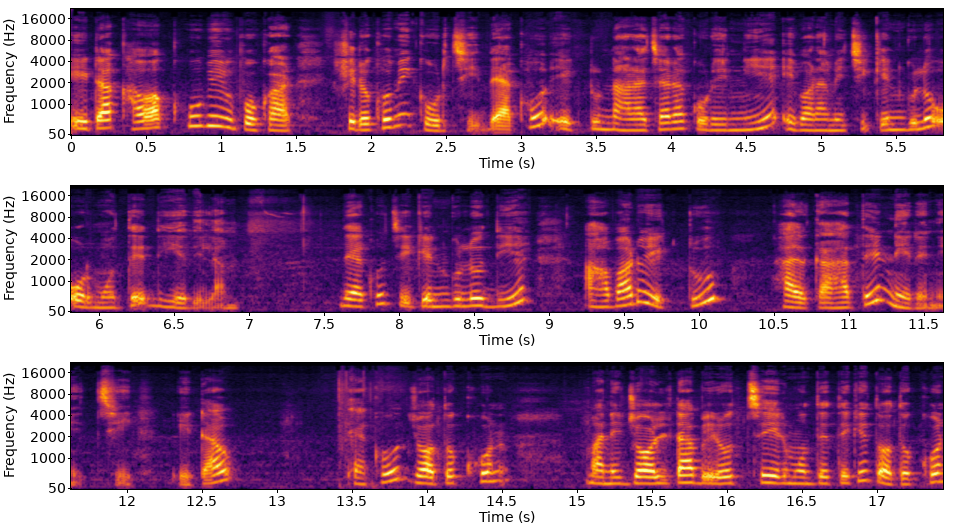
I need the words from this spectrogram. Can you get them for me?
এটা খাওয়া খুবই উপকার, সেরকমই করছি। দেখো একটু নাড়াচাড়া করে নিয়ে এবার আমি চিকেনগুলো ওর মধ্যে দিয়ে দিলাম। দেখো চিকেনগুলো দিয়ে আবারও একটু হালকা হাতে নেড়ে নিচ্ছি। এটাও দেখো যতক্ষণ মানে জলটা বেরোচ্ছে এর মধ্যে থেকে ততক্ষণ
